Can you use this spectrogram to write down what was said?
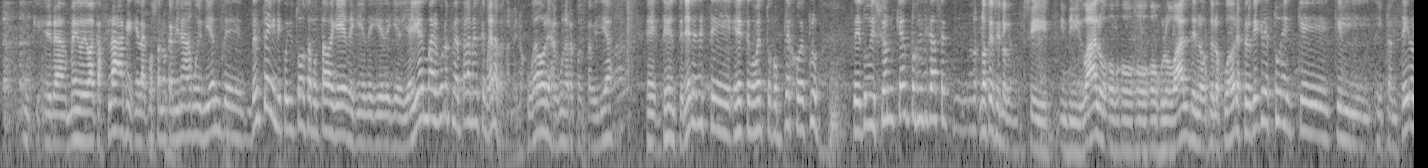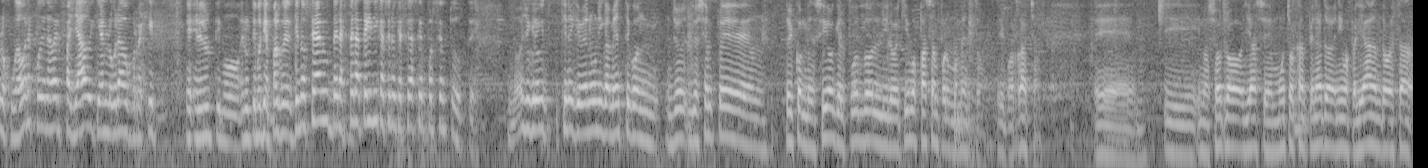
era medio de vaca flaca, que la cosa no caminaba muy bien de- del técnico y todo se apuntaba que, de que, de que, de que. Y había algunos que lamentablemente decían, bueno, pero también los jugadores alguna responsabilidad eh, deben tener en este, en este momento complejo del club. De tu visión, ¿qué autocrítica hace? No, sé si, lo- individual o, global de, los- de los jugadores, pero ¿qué crees tú en que, el, el plantel o los jugadores pueden haber fallado y que han logrado corregir en el último, en el último tiempo? Algo que- no sea de la esfera técnica, sino que sea 100% de ustedes. No, yo creo que tiene que ver únicamente con. Yo, yo siempre estoy convencido que el fútbol y los equipos pasan por momentos y por rachas. Eh, y, nosotros ya hace muchos campeonatos venimos peleando, está-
